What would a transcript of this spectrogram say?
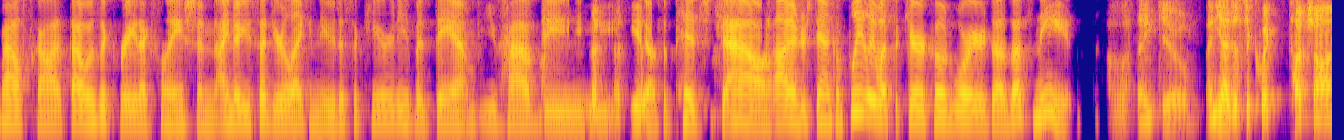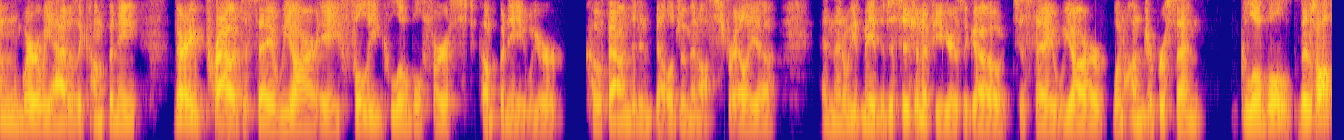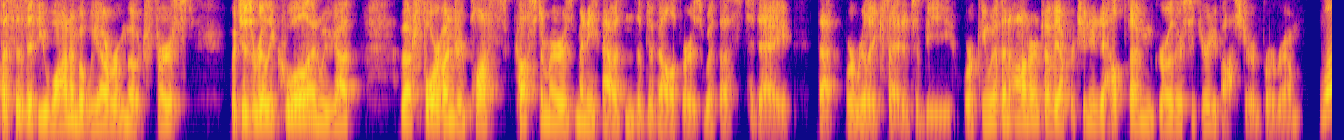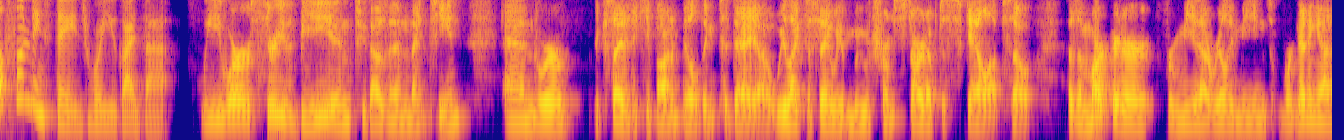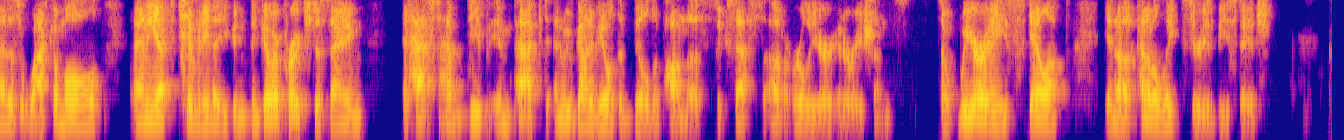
Wow, Scott, that was a great explanation. I know you said you're like new to security, but damn, you have the you know the pitch down. I understand completely what Secure Code Warrior does. That's neat. Oh, thank you. And yeah, just a quick touch on where we at as a company. Very proud to say we are a fully global first company. We were co-founded in Belgium and Australia, and then we've made the decision a few years ago to say we are 100% global. There's offices if you want them, but we are remote first which is really cool. And we've got about 400 plus customers, many thousands of developers with us today that we're really excited to be working with and honored to have the opportunity to help them grow their security posture program. What funding stage were you guys at? We were Series B in 2019, and we're excited to keep on building today. Uh, we like to say we've moved from startup to scale up. So, as a marketer, for me, that really means we're getting out of this whack a mole, any activity that you can think of approach to saying, it has to have deep impact and we've got to be able to build upon the success of earlier iterations. So we are a scale up in a kind of a late series B stage.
